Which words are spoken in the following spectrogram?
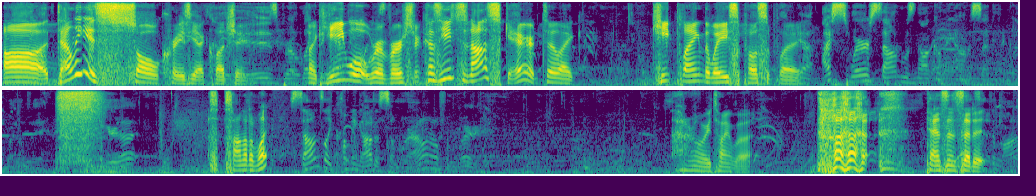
Uh, Deli is so crazy at clutching. Is. Like the he will reverse it because he's not scared to like keep playing the way he's supposed to play. Yeah, I swear sound was not coming out a second ago, by the way. Did you hear that? S- Sound out of what? Sounds like coming out of somewhere. I don't know from where. I don't know what you're talking about. Penson said it. Set them on- I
